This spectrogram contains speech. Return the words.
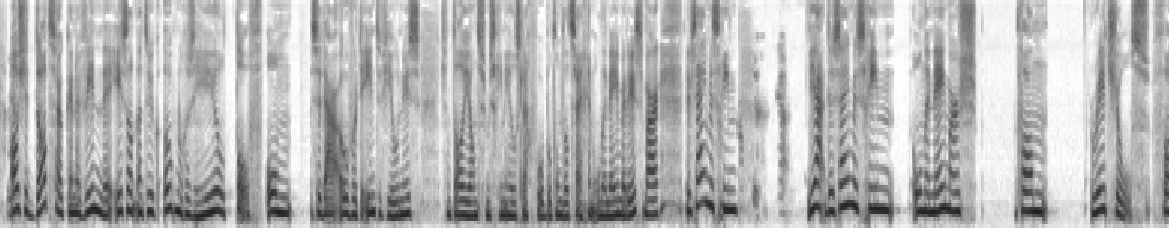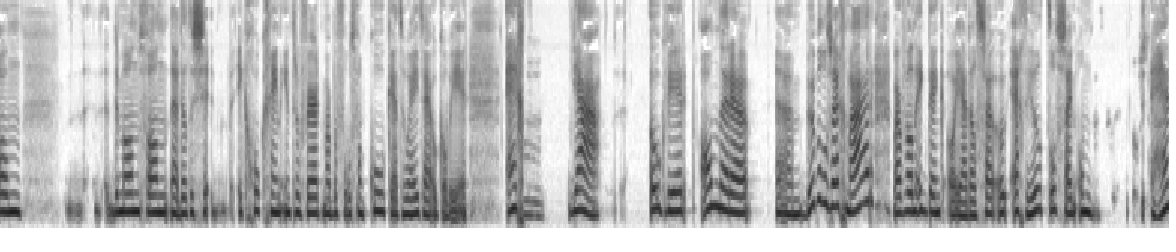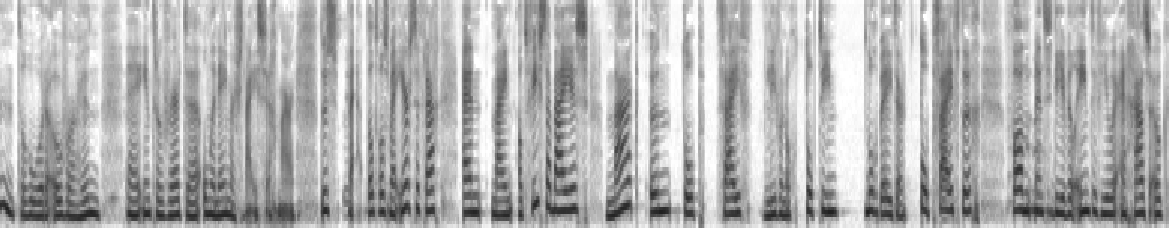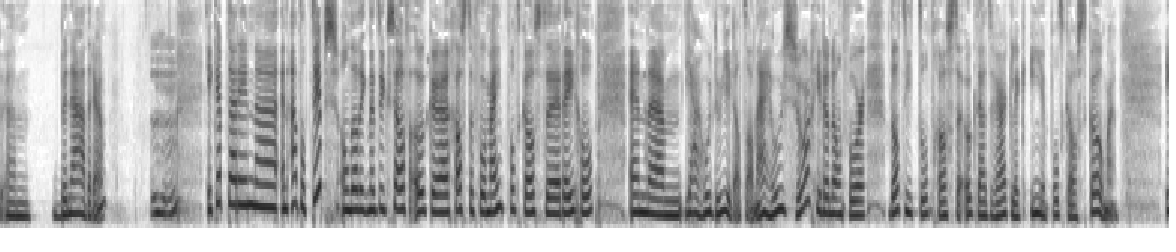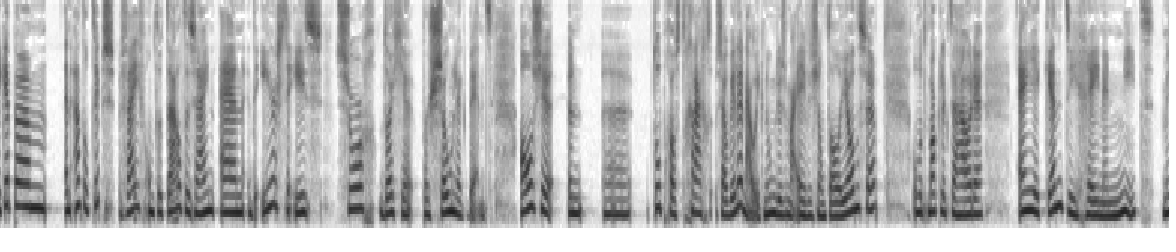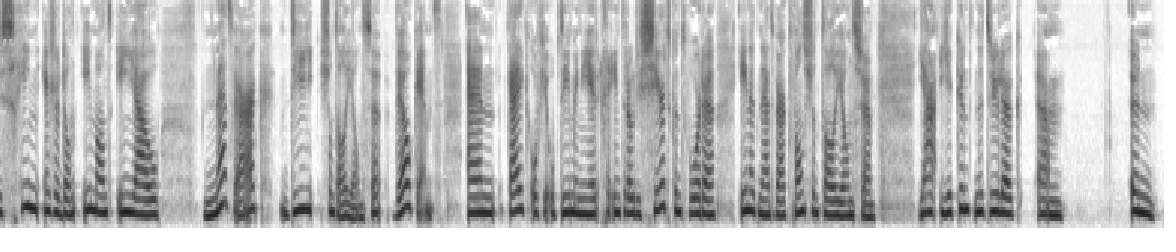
Als je dat zou kunnen vinden, is dat natuurlijk ook nog eens heel tof om ze daarover te interviewen. Is Chantal Jansen misschien een heel slecht voorbeeld, omdat zij geen ondernemer is. Maar er zijn misschien, ja, ja er zijn misschien ondernemers van rituals, van de man van, nou dat is, ik gok geen introvert, maar bijvoorbeeld van Cool Cat, hoe heet hij ook alweer? Echt, mm. ja, ook weer andere um, bubbel, zeg maar, waarvan ik denk, oh ja, dat zou ook echt heel tof zijn om hen te horen over hun uh, introverte ondernemersreis, zeg maar. Dus nou ja, dat was mijn eerste vraag. En mijn advies daarbij is: maak een top 5, liever nog top 10 nog beter top 50 van mhm. mensen die je wil interviewen en ga ze ook um, benaderen. Mhm. Ik heb daarin uh, een aantal tips, omdat ik natuurlijk zelf ook uh, gasten voor mijn podcast uh, regel. En um, ja, hoe doe je dat dan? Hè? Hoe zorg je er dan voor dat die topgasten ook daadwerkelijk in je podcast komen? Ik heb um, een aantal tips, vijf om totaal te zijn. En de eerste is: zorg dat je persoonlijk bent. Als je een uh, topgast graag zou willen, nou, ik noem dus maar even Chantal Jansen, om het makkelijk te houden. En je kent diegene niet. Misschien is er dan iemand in jouw netwerk die Chantal Jansen wel kent. En kijk of je op die manier geïntroduceerd kunt worden in het netwerk van Chantal Jansen. Ja, je kunt natuurlijk um, een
